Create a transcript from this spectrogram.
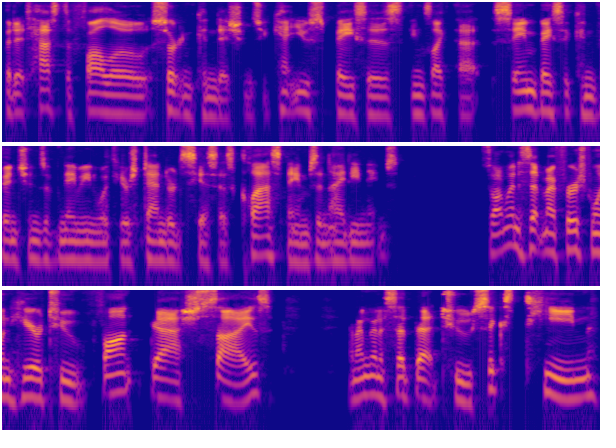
but it has to follow certain conditions. You can't use spaces, things like that. Same basic conventions of naming with your standard CSS class names and ID names. So I'm going to set my first one here to font dash size and I'm going to set that to 16.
